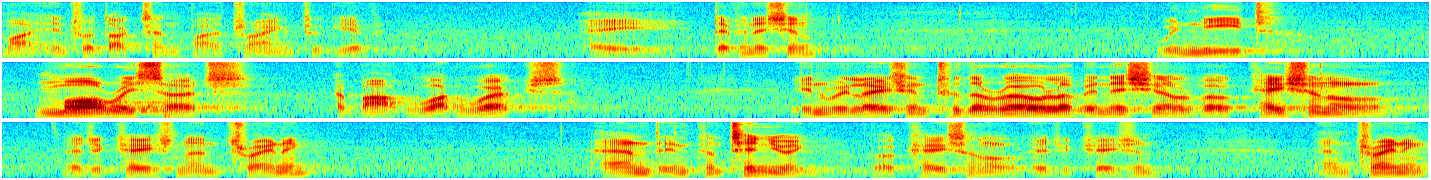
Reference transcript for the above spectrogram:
my introduction by trying to give a definition. We need more research about what works in relation to the role of initial vocational education and training and in continuing vocational education and training.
